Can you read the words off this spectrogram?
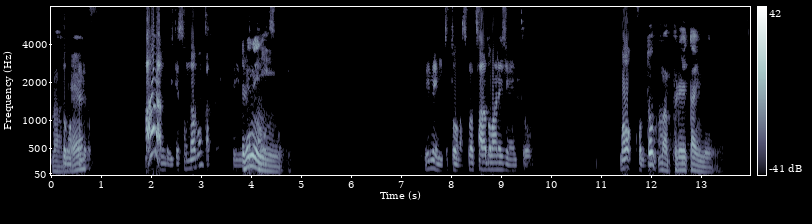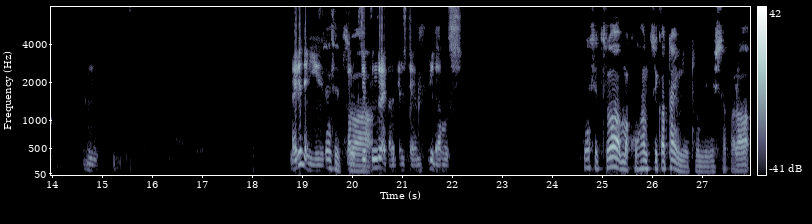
まあと思ったけね。ど。アーランドいてそんなもんかっていう。エルネに、エルネニとトーマス、これはカードマネジメントも今度。と、まあ、プレイタイム。うん。まあ、エルネニ前節がは、60分ぐらいから出る試合も来るだろうし。前節は、まあ、後半追加タイムの投入でしたから、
